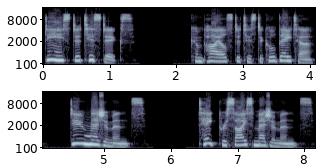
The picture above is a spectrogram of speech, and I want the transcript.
D. Statistics. Compile statistical data. Do measurements. Take precise measurements.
